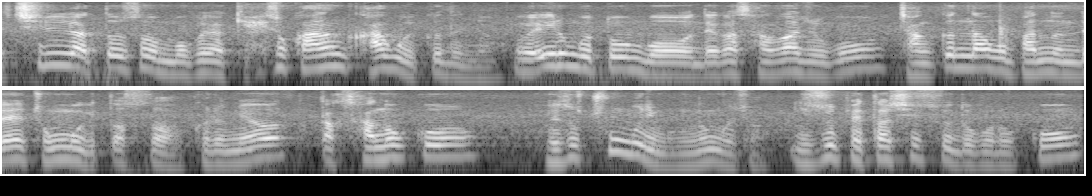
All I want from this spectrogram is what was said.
7일날 떠서 뭐 그냥 계속 가는, 가고 있거든요. 그러니까 이런 것도 뭐 내가 사가지고 장 끝나고 봤는데 종목이 떴어. 그러면 딱 사놓고 계속 충분히 먹는 거죠. 이수 베타 시스도 그렇고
